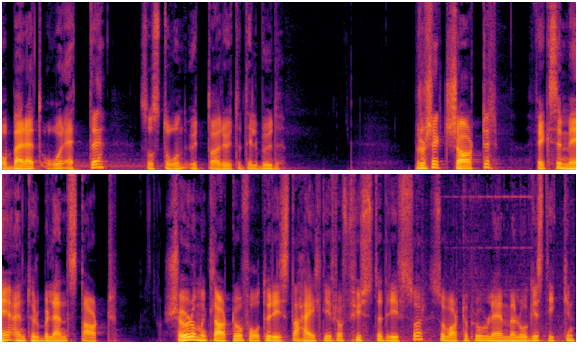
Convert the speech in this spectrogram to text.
og bare et år etter så sto den uten rutetilbud. Prosjekt Charter fikk seg med en turbulent start. Sjøl om en klarte å få turister helt ifra første driftsår, så ble det problem med logistikken.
